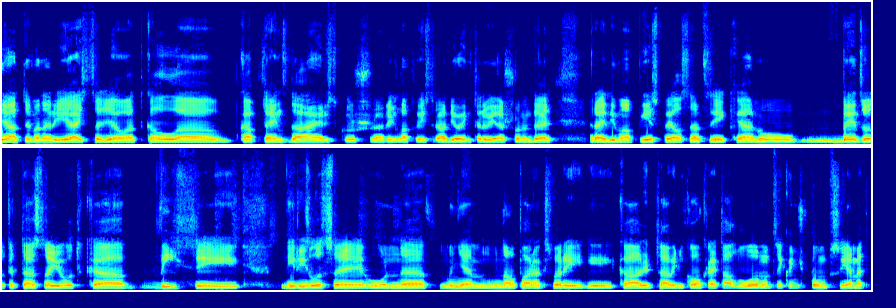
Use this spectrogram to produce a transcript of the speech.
jā, te man arī aizceļ jau atkal uh, kapteinis Dairis, kurš arī Latvijas radio intervijā šonadēļ raidījumā piespēles sacīja, ka, nu, beidzot ir tā sajūta, ka visi ir izlasē, un uh, viņam nav pārāk svarīgi, kāda ir tā viņa konkrētā loma un cik viņš punktus iemet.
